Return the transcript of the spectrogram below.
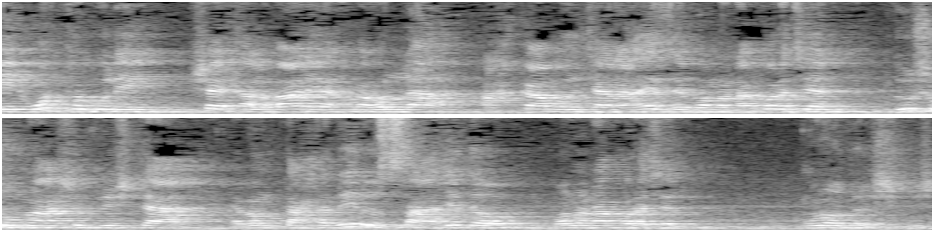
এই অর্থগুলি শেখ আলবান রহমাহুল্লাহ আহকামুল জানায়েজে বর্ণনা করেছেন, দুশো উনআশি পৃষ্ঠা এবং তাহাদির বর্ণনা করেছেন, উনত্রিশ পৃষ্ঠা।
